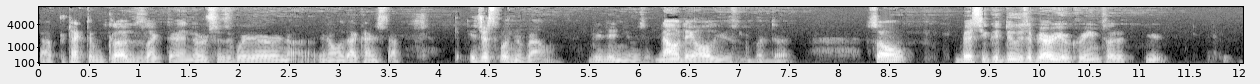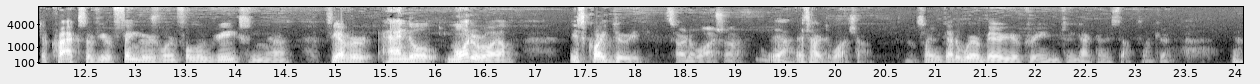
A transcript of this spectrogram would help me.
uh, protective gloves like the nurses wear, and uh, you know that kind of stuff. It just wasn't around. They didn't use it. Now they all use them, but uh, so best you could do is a barrier cream so that you, the cracks of your fingers weren't full of grease. And uh, if you ever handle motor oil, it's quite dirty. It's hard to wash off. Yeah, it's hard to wash off. So you got to wear barrier creams and that kind of stuff. Okay. Yeah.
